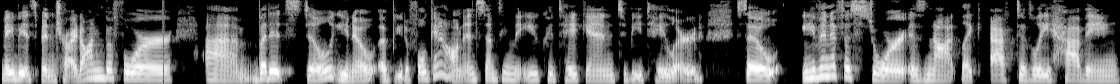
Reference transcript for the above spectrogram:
maybe it's been tried on before, um, but it's still, you know, a beautiful gown and something that you could take in to be tailored. So even if a store is not like actively having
